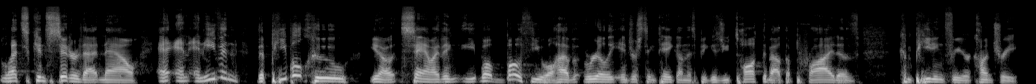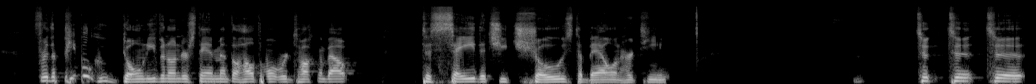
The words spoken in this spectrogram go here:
let's consider that now. And, and, and even the people who you know sam i think well both of you will have a really interesting take on this because you talked about the pride of competing for your country. For the people who don't even understand mental health and what we're talking about to say that she chose to bail on her team to to to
